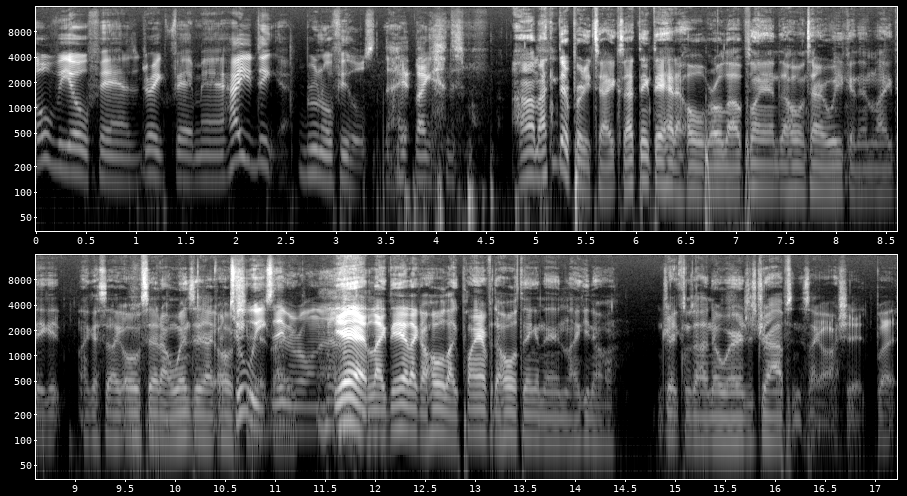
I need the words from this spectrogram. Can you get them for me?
OVO fan, as a Drake fan, man, how you think Bruno feels? Like at this moment? Um, I think they're pretty tight because I think they had a whole rollout plan the whole entire week, and then like they get, like I said, like O said on Wednesday, like oh two shit, weeks they've been rolling. That. Yeah, like they had like a whole like plan for the whole thing, and then like you know Drake comes out of nowhere and just drops, and it's like oh shit. But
